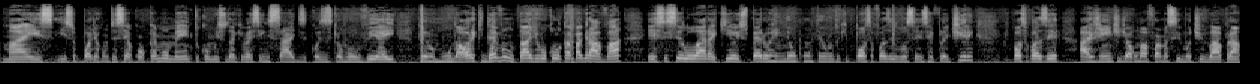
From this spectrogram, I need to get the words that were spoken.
mas isso pode acontecer a qualquer momento, como isso daqui vai ser insights e coisas que eu vou ver aí pelo mundo. A hora que der vontade, eu vou colocar para gravar esse celular aqui. Eu espero render um conteúdo que possa fazer vocês refletirem, que possa fazer a gente de alguma forma se motivar para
